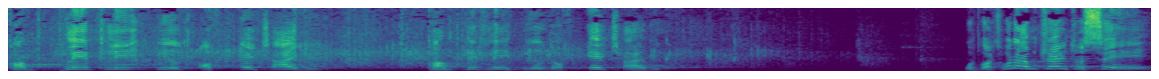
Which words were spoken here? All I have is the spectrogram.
completely healed of HIV. Completely healed of HIV. But what I'm trying to say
